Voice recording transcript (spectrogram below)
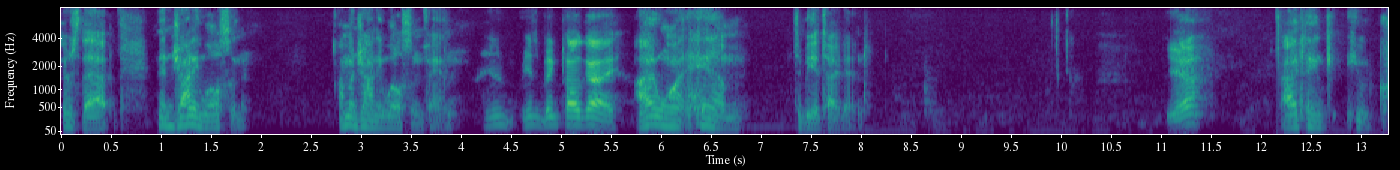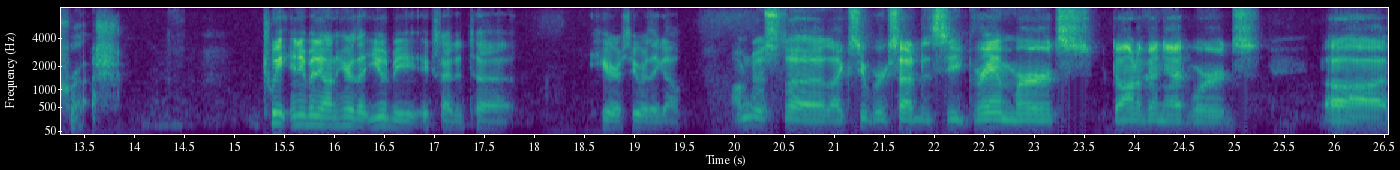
there's that. Then Johnny Wilson. I'm a Johnny Wilson fan. He's, he's a big, tall guy. I want him to be a tight end. Yeah, I think he would crush. Tweet anybody on here that you'd be excited to hear, see where they go. I'm just uh, like super excited to see Graham Mertz, Donovan Edwards. Uh,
